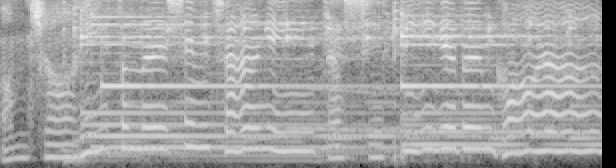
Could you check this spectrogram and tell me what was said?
멈춰있던 내 심장이 다시 뛰게 된 거야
